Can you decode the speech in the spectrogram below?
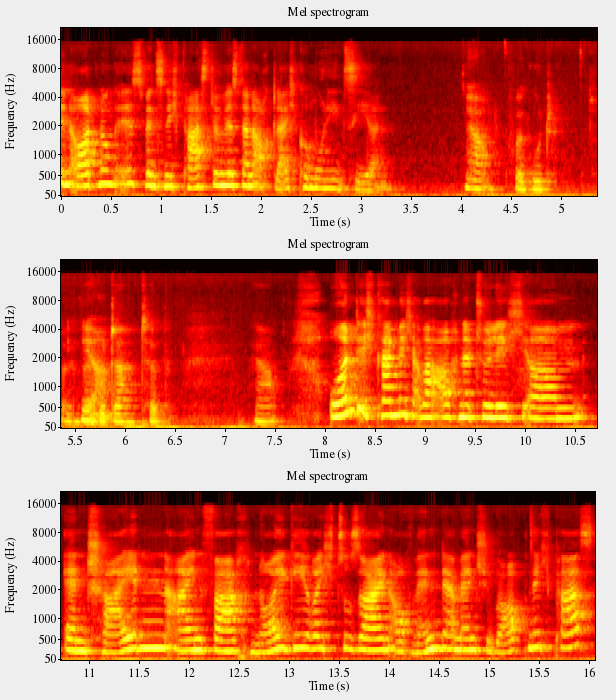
in Ordnung ist. Wenn es nicht passt, wenn wir es dann auch gleich kommunizieren. Ja, voll gut. Voll ein ja. guter Tipp. Ja. Und ich kann mich aber auch natürlich ähm, entscheiden, einfach neugierig zu sein, auch wenn der Mensch überhaupt nicht passt.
